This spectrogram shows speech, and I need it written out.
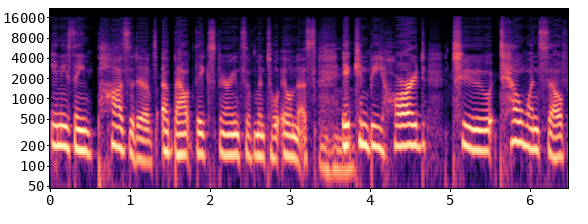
anything positive about the experience of mental illness mm-hmm. it can be hard to tell oneself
